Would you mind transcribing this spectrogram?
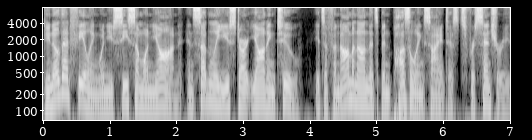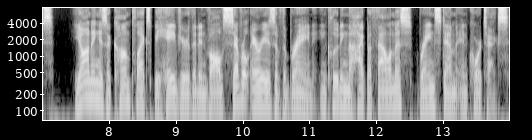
Do you know that feeling when you see someone yawn and suddenly you start yawning too? It's a phenomenon that's been puzzling scientists for centuries. Yawning is a complex behavior that involves several areas of the brain, including the hypothalamus, brainstem, and cortex.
